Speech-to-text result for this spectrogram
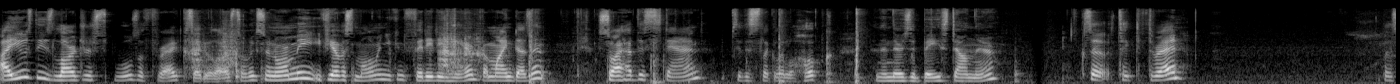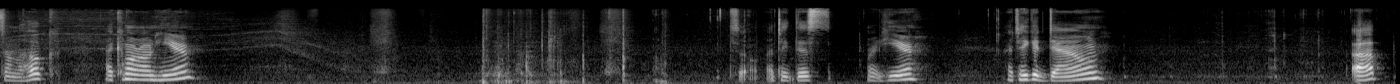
I use these larger spools of thread because I do a lot of sewing. So normally, if you have a smaller one, you can fit it in here, but mine doesn't. So I have this stand. See, this is like a little hook, and then there's a base down there. So take the thread, place it on the hook. I come around here. So I take this right here. I take it down, up,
